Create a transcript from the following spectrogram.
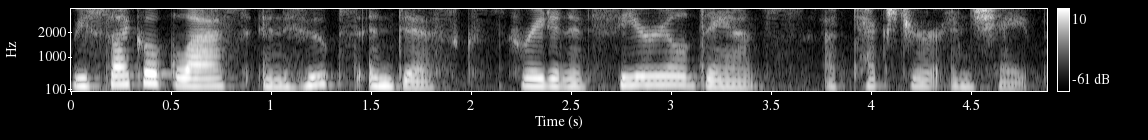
Recycle glass in hoops and discs, create an ethereal dance of texture and shape.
